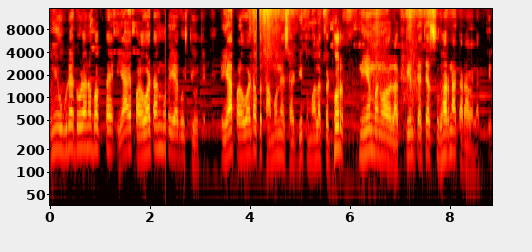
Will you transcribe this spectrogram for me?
तुम्ही उघड्या डोळ्यानं बघताय या पळवाटांमुळे या गोष्टी होते. तर या पळवाटा थांबवण्यासाठी तुम्हाला कठोर नियम बनवावे लागतील त्याच्यात सुधारणा कराव्या लागतील.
